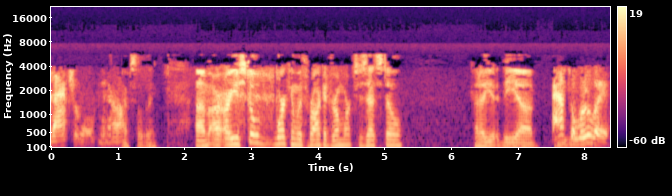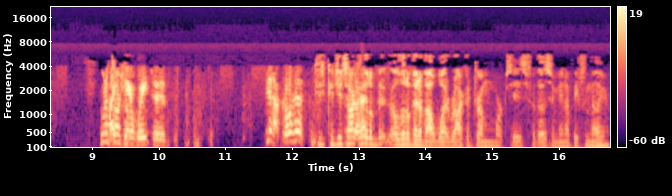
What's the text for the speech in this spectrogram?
natural. You know. Absolutely. Um, are, are you still working with Rockett Drum Works? Is that still kind of the? Uh, Absolutely. you want to talk? I can't wait to. Yeah, go ahead. Could, could you talk Go a ahead. little bit a little bit about what Rockett Drum Works is for those who may not be familiar?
